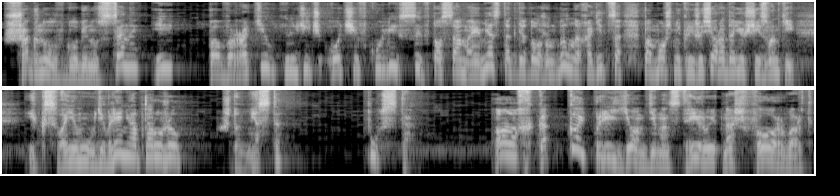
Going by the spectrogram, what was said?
шагнул в глубину сцены и поворотил Ильич очи в кулисы, в то самое место, где должен был находиться помощник режиссера, дающий звонки, и к своему удивлению обнаружил, что место пусто. «Ах, какой прием демонстрирует наш форвард!»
